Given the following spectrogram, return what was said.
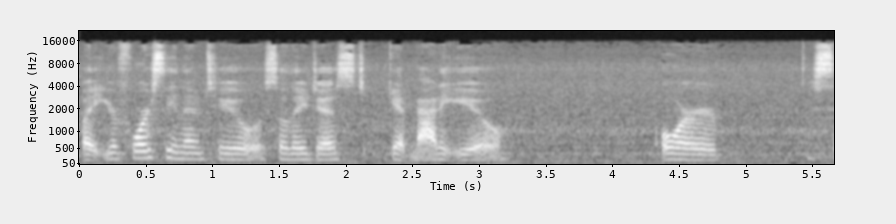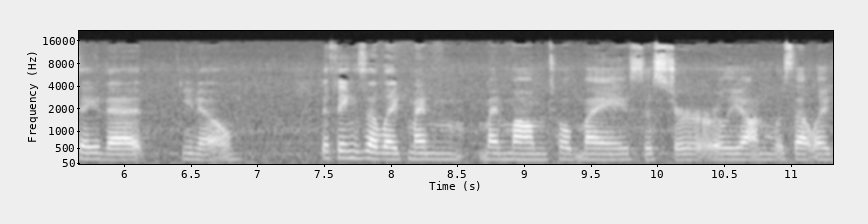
But you're forcing them to so they just get mad at you or say that you know the things that like my my mom told my sister early on was that like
